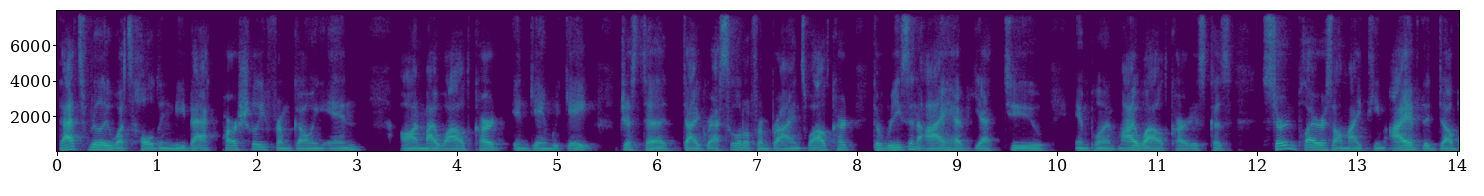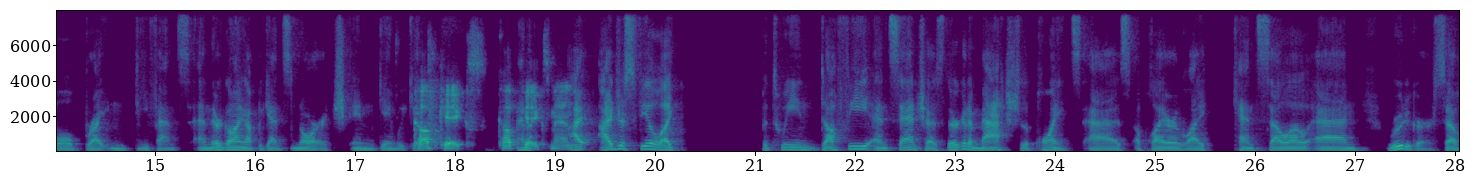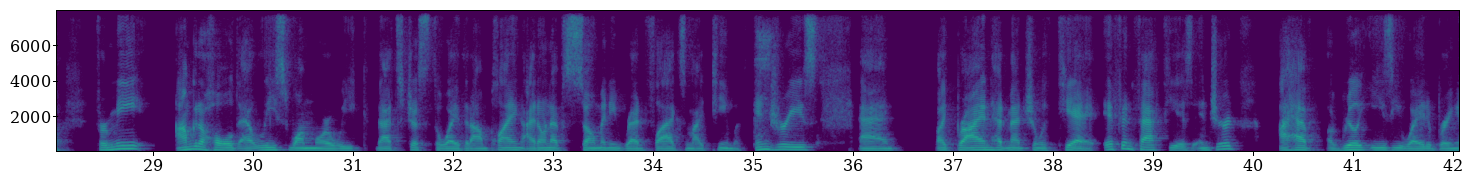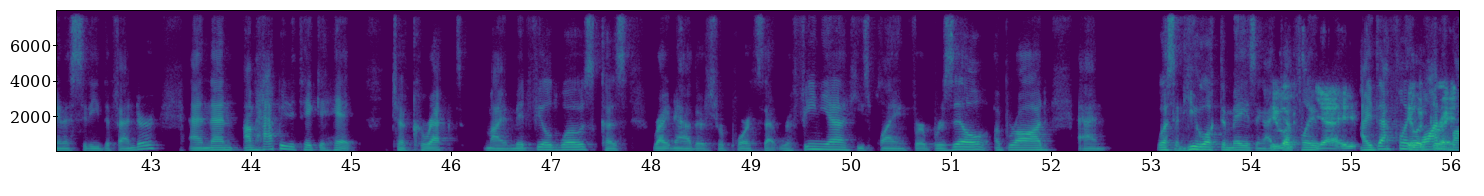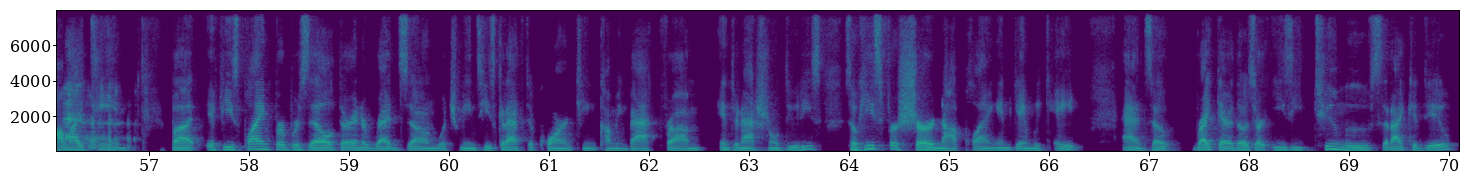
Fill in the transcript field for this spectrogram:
that's really what's holding me back partially from going in on my wild card in game week eight. Just to digress a little from Brian's wild card, the reason I have yet to implement my wild card is because certain players on my team, I have the double Brighton defense, and they're going up against Norwich in game week. Eight. Cupcakes, cupcakes, man. I I just feel like between Duffy and Sanchez, they're going to match the points as a player like Cancelo and Rudiger. So for me, I'm going to hold at least one more week. That's just the way that I'm playing. I don't have so many red flags in my team with injuries. And like Brian had mentioned with TA, if in fact he is injured, I have a really easy way to bring in a city defender. And then I'm happy to take a hit to correct my midfield woes because right now there's reports that Raphinha, he's playing for Brazil abroad and listen he looked amazing I definitely yeah he, I definitely want great. him on my team but if he's playing for Brazil they're in a red zone which means he's going to have to quarantine coming back from international duties so he's for sure not playing in game week 8 and so right there those are easy two moves that I could do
